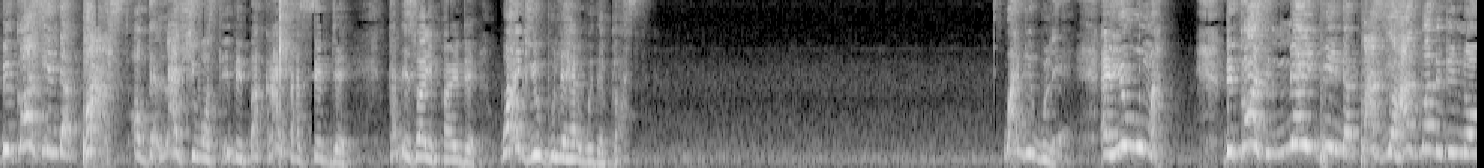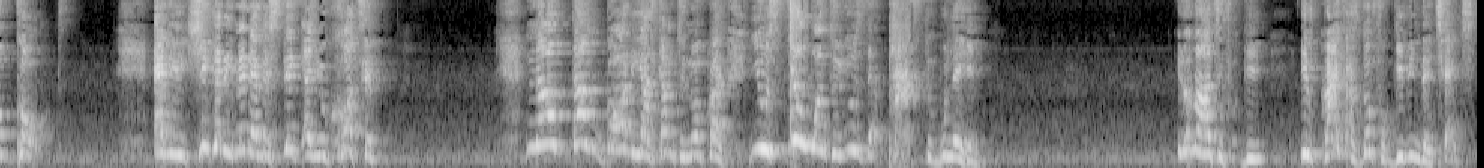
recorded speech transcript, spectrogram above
Because in the past of the life she was living, but Christ has saved her. That is why you married her. Why do you bully her with the past? Why do you bully her? And you woman, because maybe in the past your husband didn't know God. And he cheated, he made a mistake, and you caught him. Now, thank God he has come to know Christ. You still want to use the past to bully him. You don't know how to forgive. If Christ has not forgiven the church,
